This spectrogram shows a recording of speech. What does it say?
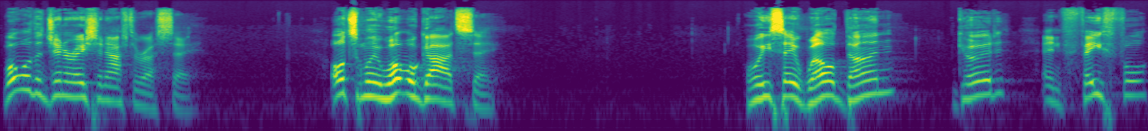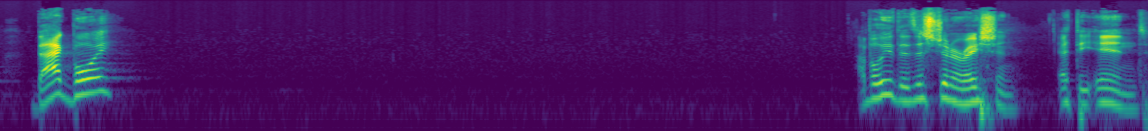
what will the generation after us say? Ultimately, what will God say? Will he say, Well done, good and faithful bag boy? I believe that this generation at the end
